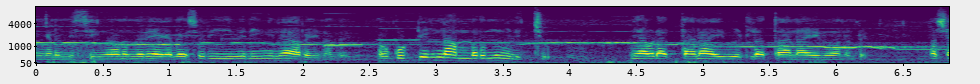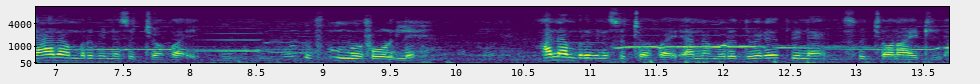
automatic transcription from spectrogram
അങ്ങനെ മിസ്സിംഗ് ആണെന്നൊരു ഏകദേശം ഒരു ഈവനിങ്ങിൽ അറിയണത്. അപ്പോൾ കുട്ടി ഒരു നമ്പർ ഒന്ന് വിളിച്ചു. ഞാൻ അവിടെ എത്താനായി വീട്ടിലെത്താനായി എന്ന് പറഞ്ഞിട്ട്. പക്ഷേ ആ നമ്പർ പിന്നെ സ്വിച്ച് ഓഫ് ആയി. ഫോണില്ലേ? ആ നമ്പർ പിന്നെ സ്വിച്ച് ഓഫ് ആയി. ആ നമ്പർ ഇതുവരെ പിന്നെ സ്വിച്ച് ഓൺ ആയിട്ടില്ല.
